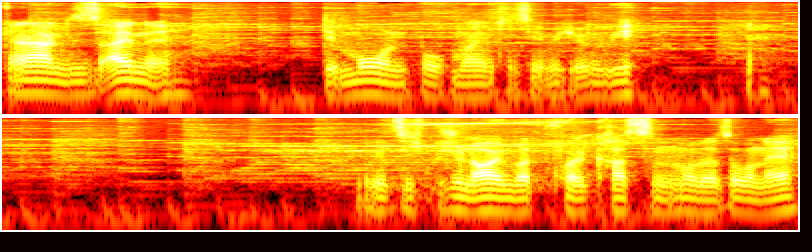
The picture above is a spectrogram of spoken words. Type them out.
Keine Ahnung, dieses eine Dämonen-Pokémon interessiert mich irgendwie. Wird sich bestimmt auch irgendwas voll krassen oder so, ne?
